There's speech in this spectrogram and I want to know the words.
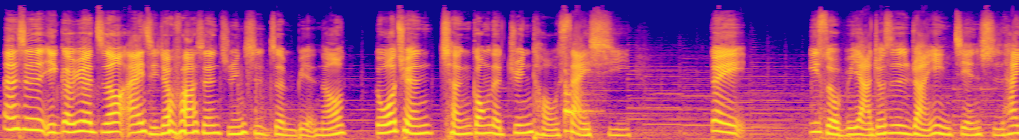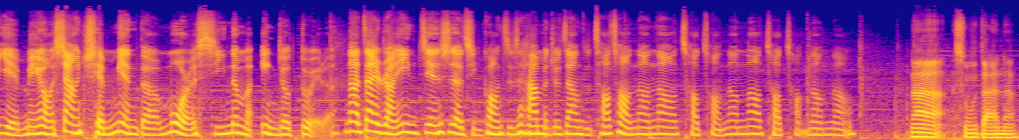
但是一个月之后，埃及就发生军事政变，然后夺权成功的军头塞西对伊索比亚就是软硬兼施，他也没有像前面的穆尔西那么硬就对了。那在软硬兼施的情况之下，他们就这样子吵吵闹闹，吵吵闹闹，吵吵闹闹。那苏丹呢？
